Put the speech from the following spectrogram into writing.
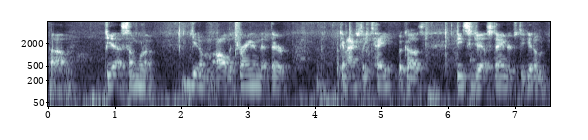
Um, Yes, I'm gonna get them all the training that they're, can actually take because DCJS standards to get them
